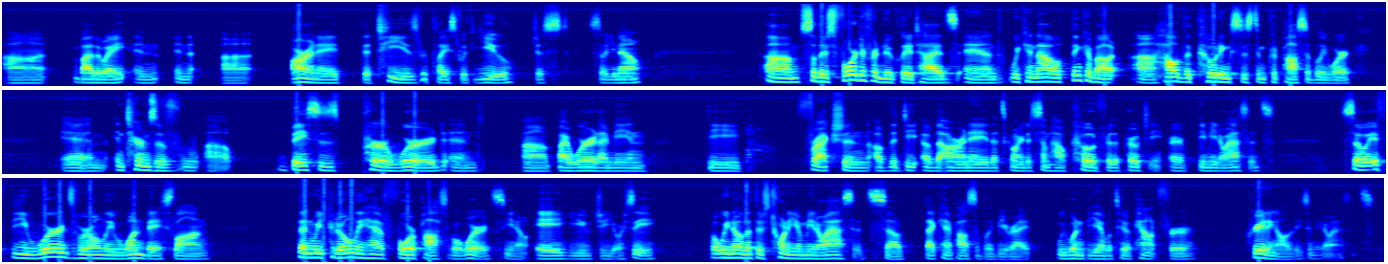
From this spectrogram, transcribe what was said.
Uh, by the way, in, in uh, RNA, the T is replaced with U, just so you know. Um, so there's four different nucleotides, and we can now think about uh, how the coding system could possibly work in, in terms of uh, bases per word, and uh, by word I mean the fraction of the, D, of the RNA that's going to somehow code for the protein or the amino acids. So if the words were only one base long, then we could only have four possible words, you know, A, U, G, or C. But we know that there's 20 amino acids, so that can't possibly be right. We wouldn't be able to account for creating all of these amino acids.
